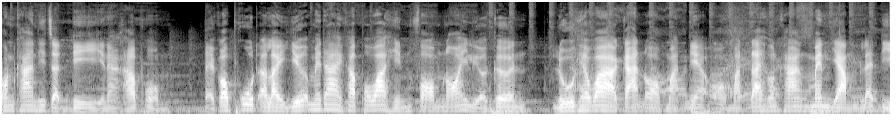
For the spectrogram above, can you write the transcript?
ค่อนข้างที่จะดีนะครับผม แต่ก็พูดอะไรเยอะไม่ได้ครับ เพราะว่าเห็นฟอร์มน้อยเหลือเกิน รู้แค่ว่าการออกหมัดเนี่ยออกหมัดได้ค่อนข้างแม่นยำและดี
